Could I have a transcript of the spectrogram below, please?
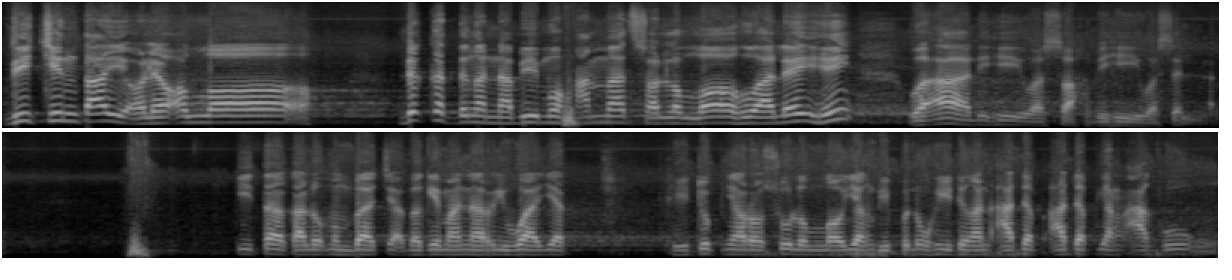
Dicintai oleh Allah, dekat dengan Nabi Muhammad sallallahu alaihi wa alihi wa wasallam. Kita kalau membaca bagaimana riwayat hidupnya Rasulullah yang dipenuhi dengan adab-adab yang agung.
